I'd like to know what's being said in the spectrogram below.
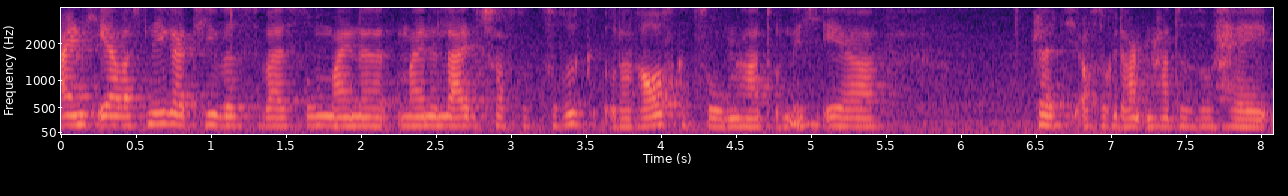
eigentlich eher was Negatives, weil es so meine, meine Leidenschaft so zurück oder rausgezogen hat und ich eher plötzlich auch so Gedanken hatte, so hey,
